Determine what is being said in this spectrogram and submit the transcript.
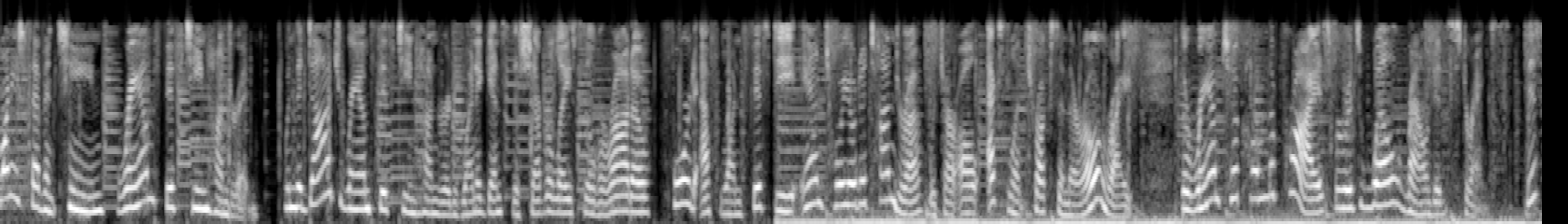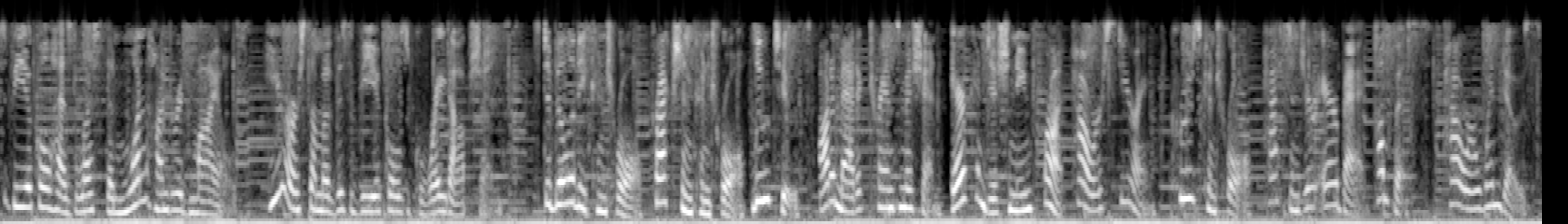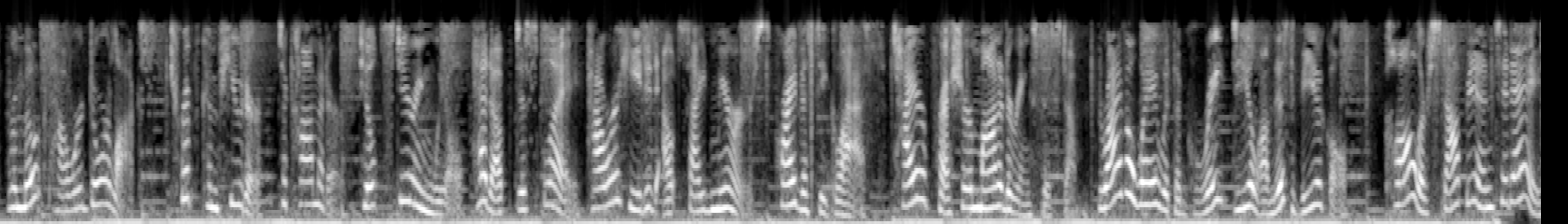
2017 Ram 1500. When the Dodge Ram 1500 went against the Chevrolet Silverado, Ford F-150, and Toyota Tundra, which are all excellent trucks in their own right, the Ram took home the prize for its well-rounded strengths. This vehicle has less than 100 miles. Here are some of this vehicle's great options. Stability control, traction control, Bluetooth, automatic transmission, air conditioning front, power steering, cruise control, passenger airbag, compass, power windows, remote power door locks, trip computer, tachometer, tilt steering wheel, head-up display, power heated outside mirrors, privacy glass, tire pressure monitoring system. Drive away with a great deal on this vehicle. Call or stop in today.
